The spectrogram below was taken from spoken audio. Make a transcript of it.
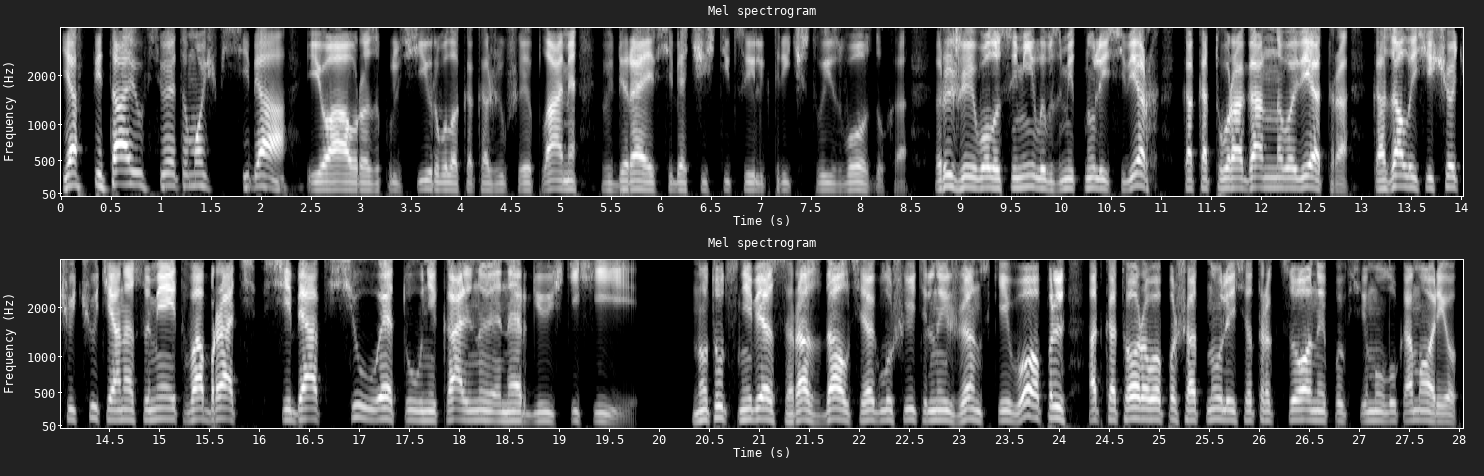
«Я впитаю всю эту мощь в себя!» Ее аура запульсировала, как ожившее пламя, вбирая в себя частицы электричества из воздуха. Рыжие волосы Милы взметнулись вверх, как от ураганного ветра. Казалось, еще чуть-чуть, и она сумеет вобрать в себя всю эту уникальную энергию стихии. Но тут с небес раздался оглушительный женский вопль, от которого пошатнулись аттракционы по всему лукоморью.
